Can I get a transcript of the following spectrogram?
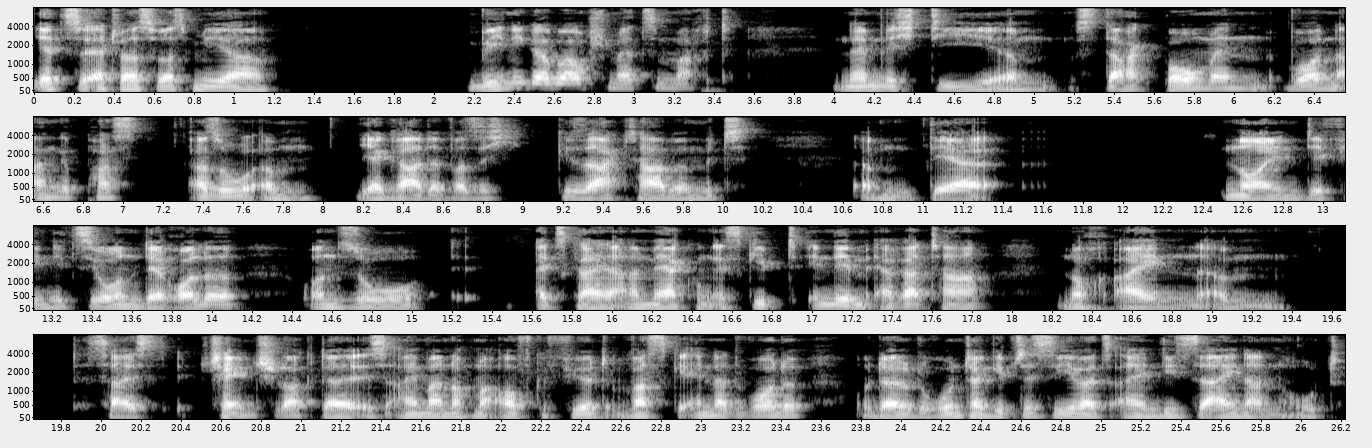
Jetzt zu etwas, was mir weniger Bauchschmerzen macht, nämlich die ähm, Stark Bowman wurden angepasst. Also ähm, ja gerade was ich gesagt habe mit ähm, der neuen Definition der Rolle und so äh, als kleine Anmerkung, es gibt in dem Errata noch ein ähm, das heißt Changelog, da ist einmal nochmal aufgeführt, was geändert wurde und darunter gibt es jeweils einen Designer-Note.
